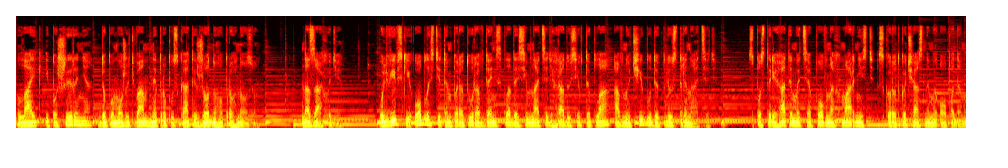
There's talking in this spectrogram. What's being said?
лайк і поширення допоможуть вам не пропускати жодного прогнозу. На заході. У Львівській області температура вдень складе 17 градусів тепла, а вночі буде плюс 13. Спостерігатиметься повна хмарність з короткочасними опадами.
